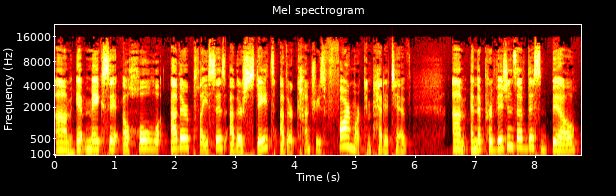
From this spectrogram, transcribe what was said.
um, it makes it a whole other places, other states, other countries far more competitive. Um, and the provisions of this bill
